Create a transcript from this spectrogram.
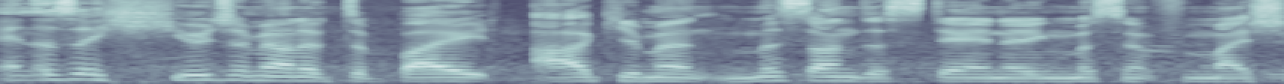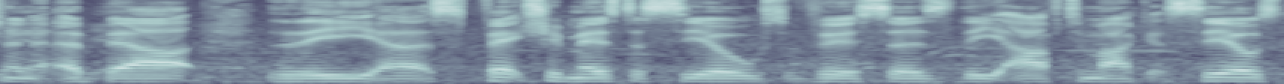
and there's a huge amount of debate, argument, misunderstanding, misinformation yeah, about yeah. the uh, factory Mazda seals versus the aftermarket seals.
